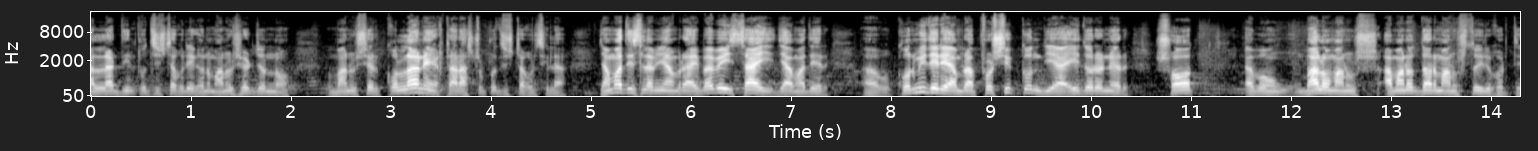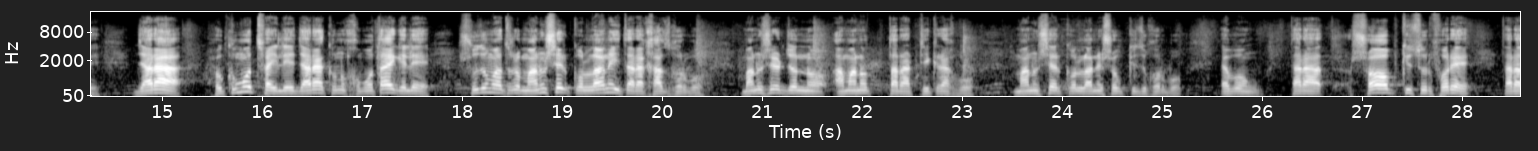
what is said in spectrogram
আল্লাহর দিন প্রতিষ্ঠা করে এখানে মানুষের জন্য, মানুষের কল্যাণে একটা রাষ্ট্র প্রতিষ্ঠা করছিল। জামাত ইসলামী আমরা এভাবেই চাই যে আমাদের কর্মীদের আমরা প্রশিক্ষণ দিয়া এই ধরনের সৎ এবং ভালো মানুষ, আমানতদার মানুষ তৈরি করতে। যারা হুকুমত ফাইলে যারা কোনো ক্ষমতায় গেলে, শুধুমাত্র মানুষের কল্যাণেই তারা কাজ করব। মানুষের জন্য আমানত তারা ঠিক রাখব। মানুষের কল্যাণে সব কিছু করব এবং তারা সব কিছুর পরে তারা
